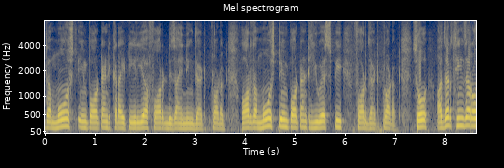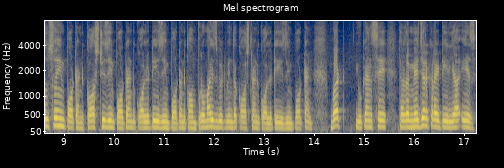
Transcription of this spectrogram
the most important criteria for designing that product or the most important USP for that product. So, other things are also important cost is important, quality is important, compromise between the cost and quality is important, but you can say that the major criteria is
